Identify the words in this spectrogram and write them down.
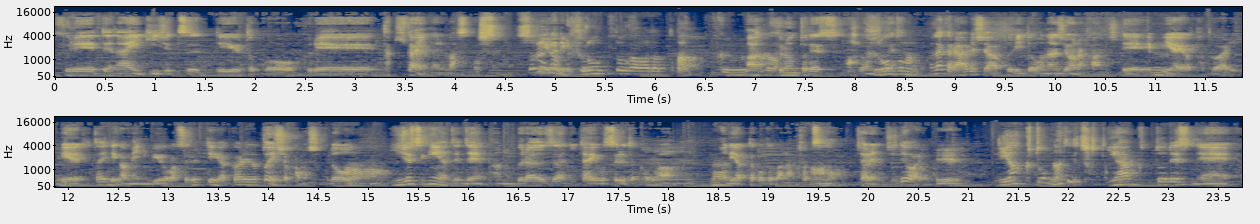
触れてない技術っていうところを触れた機会になりますね。それは何？フロント側だった？バックあ、側フロントです。あ、フロントなんだ。だからある種アプリと同じような感じでうん API を叩割り、API を叩いて画面に描画するっていう役割だと一緒かもしれないけど、あ技術的には全然あのブラウザに対応するとかは、今までやったことがなく初のチャレンジではあります。 React？何で作った React ですね。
